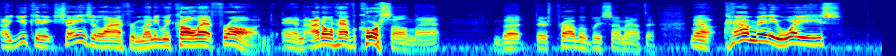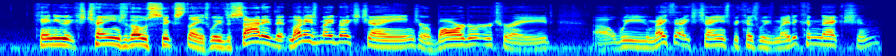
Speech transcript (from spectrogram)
uh, you can exchange a lie for money. We call that fraud. And I don't have a course on that, but there's probably some out there. Now, how many ways can you exchange those six things? We've decided that money is made by exchange or barter or trade. Uh, we make that exchange because we've made a connection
